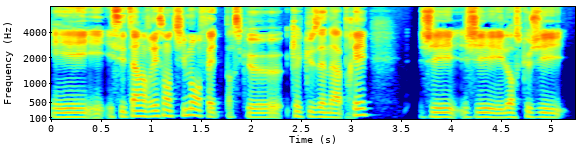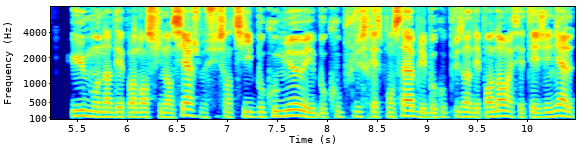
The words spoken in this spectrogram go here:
Et, et c'était un vrai sentiment en fait parce que quelques années après j'ai j'ai lorsque j'ai mon indépendance financière, je me suis senti beaucoup mieux et beaucoup plus responsable et beaucoup plus indépendant et c'était génial.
